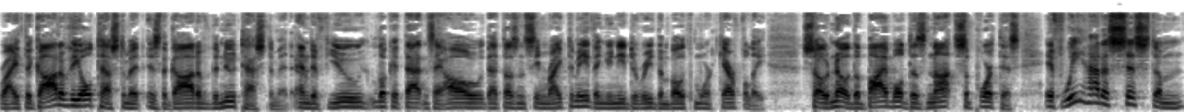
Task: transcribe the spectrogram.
right? The God of the Old Testament is the God of the New Testament. And if you look at that and say, oh, that doesn't seem right to me, then you need to read them both more carefully. So no, the Bible does not support this. If we had a system,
